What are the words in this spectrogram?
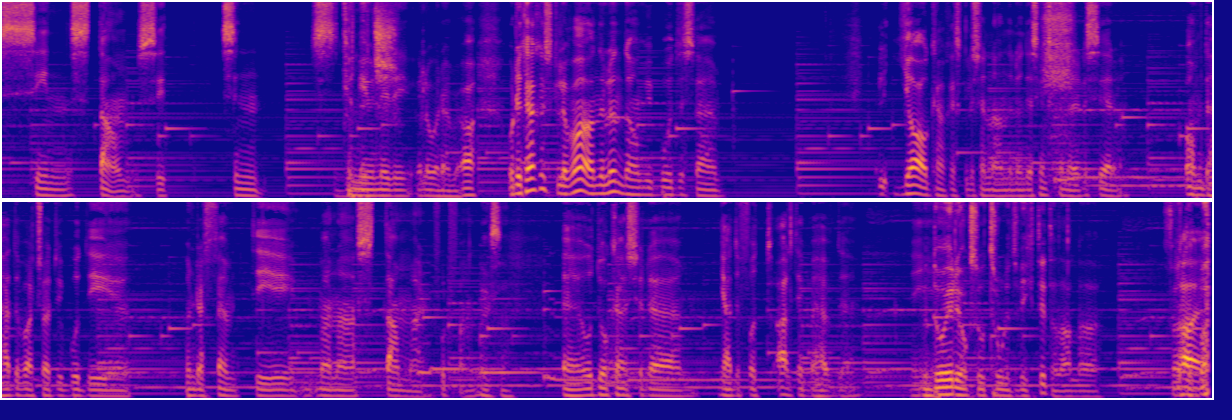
sin stam, sitt, sin community eller whatever. Ja. Och det kanske skulle vara annorlunda om vi bodde så här. Jag kanske skulle känna annorlunda, jag ska inte generalisera. Om det hade varit så att vi bodde i 150 manna stammar fortfarande. Exakt. Eh, och då kanske det, jag hade fått allt jag behövde. Men då är det också otroligt viktigt att alla... För Ja, ja.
